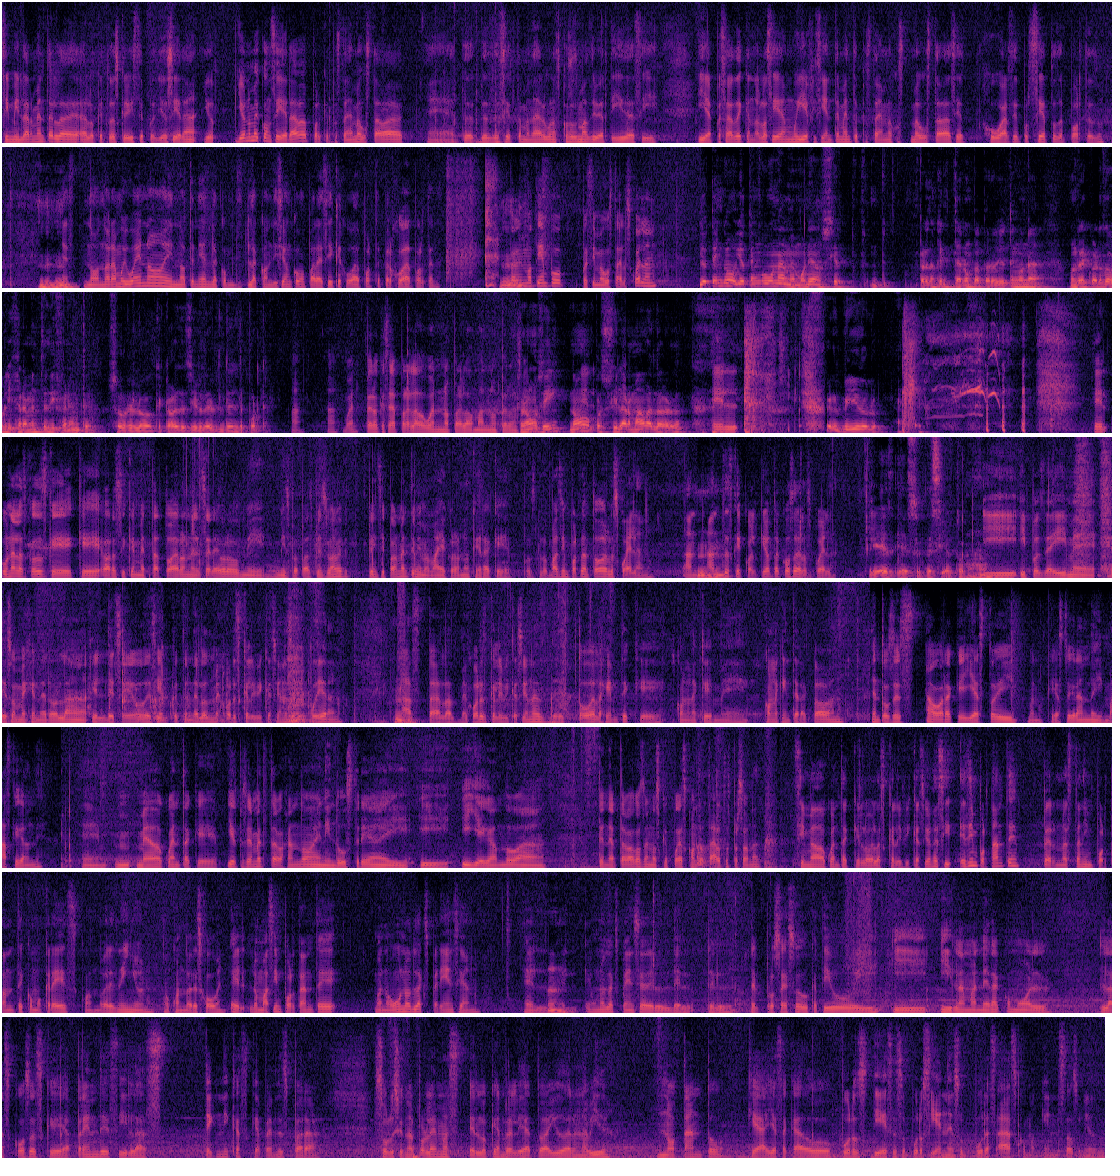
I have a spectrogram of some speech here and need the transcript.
similarmente a, lo que tú escribiste, pues yo sí era, yo, yo no me consideraba porque pues también me gustaba eh, desde cierta manera algunas cosas más divertidas y, y, a pesar de que no lo hacía muy eficientemente, pues también me, me gustaba jugar por ciertos deportes, ¿no? ¿no? no, era muy bueno y no tenía la, la, condición como para decir que jugaba deporte, pero jugaba deporte, ¿no? Pero al mismo tiempo, pues sí me gustaba la escuela, ¿no? Yo tengo, yo tengo una memoria, perdón que te interrumpa, pero yo tengo una, un recuerdo ligeramente diferente sobre lo que acabas de decir del, del deporte. Ah, ah, bueno, espero que sea para el lado bueno, no para el lado malo, no, pero... No, sí, no, pues sí la armabas, la verdad. El... Eres mi ídolo. El, una de las cosas que, que, ahora sí que me tatuaron el cerebro mi, mis papás, principalmente, principalmente mi mamá, yo creo, ¿no? Que era que pues lo más importante de todo es la escuela, ¿no? Antes que cualquier otra cosa de la escuela. Sí, es, es, cierto. Y, y, pues de ahí me, eso me generó la, el deseo de siempre tener las mejores calificaciones que pudiera, ¿no? Hasta las mejores calificaciones de toda la gente que con la que me con la que interactuaba, ¿no? Entonces, ahora que ya estoy, bueno, que ya estoy grande y más que grande, eh, me he dado cuenta que, y especialmente trabajando en industria y, y, y llegando a, tener trabajos en los que puedes contratar a otras personas, sí me he dado cuenta que lo de las calificaciones sí es importante, pero no es tan importante como crees cuando eres niño o cuando eres joven. lo más importante, bueno, uno es la experiencia, ¿no? El, uno es la experiencia del, del, del, proceso educativo y, y, y, la manera como las cosas que aprendes y las técnicas que aprendes para solucionar problemas es lo que en realidad te va a ayudar en la vida. No tanto que haya sacado puros 10 o puros 100 o puras As como aquí en Estados Unidos.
